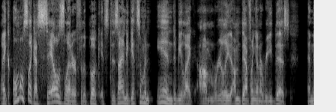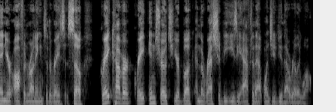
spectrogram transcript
like almost like a sales letter for the book. It's designed to get someone in to be like, I'm really, I'm definitely going to read this. And then you're off and running into the races. So great cover, great intro to your book. And the rest should be easy after that once you do that really well.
